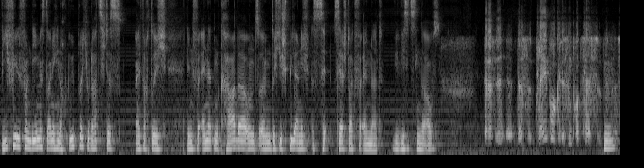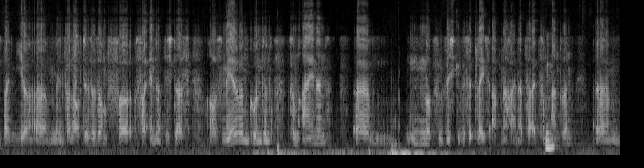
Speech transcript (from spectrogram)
wie viel von dem ist da eigentlich noch übrig oder hat sich das einfach durch den veränderten Kader und ähm, durch die Spieler nicht sehr, sehr stark verändert? Wie, wie sieht es denn da aus? Ja, das, ist, das Playbook ist ein Prozess, mhm. zumindest mehreren Gründen. Zum einen ähm, nutzen sich gewisse Plays ab nach einer Zeit, zum mhm. anderen ähm,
